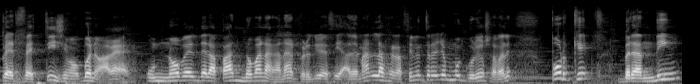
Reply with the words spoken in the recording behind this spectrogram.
perfectísimos. Bueno, a ver, un Nobel de la Paz no van a ganar, pero quiero decir, además la relación entre ellos es muy curiosa, ¿vale? Porque Brandin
